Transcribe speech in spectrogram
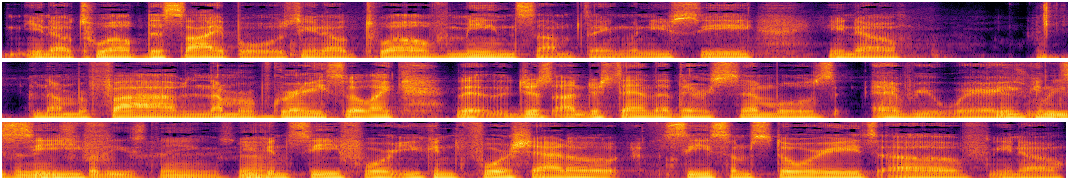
you know, 12 disciples, you know, 12 means something. When you see, you know, number five, the number of grace. So like, th- just understand that there are symbols everywhere. There's you can see for these things you can see for you can foreshadow see some stories of you know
